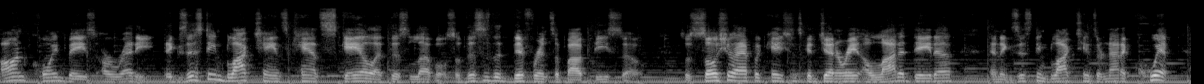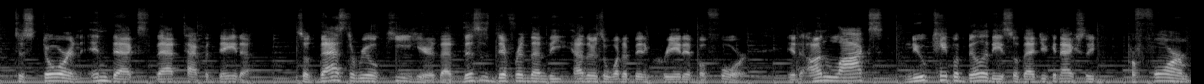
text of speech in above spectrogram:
on Coinbase already. Existing blockchains can't scale at this level. So, this is the difference about DeSo. So, social applications can generate a lot of data and existing blockchains are not equipped to store and index that type of data. So that's the real key here that this is different than the others of what have been created before. It unlocks new capabilities so that you can actually perform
